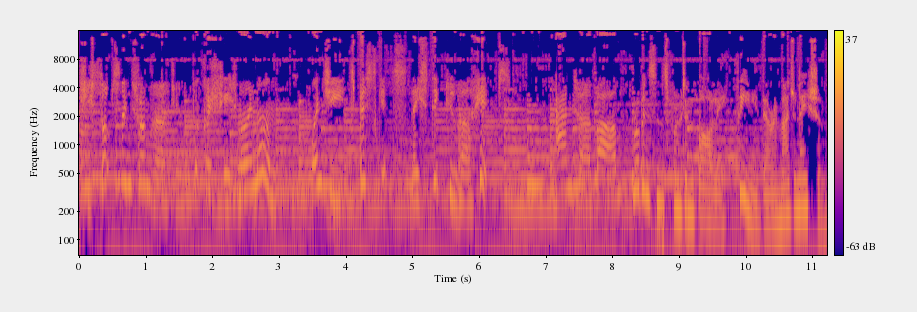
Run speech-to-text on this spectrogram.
She stops things from hurting because she's my mum. When she eats biscuits, they stick to her hips and her bum. Robinson's fruit and barley feed their imagination.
